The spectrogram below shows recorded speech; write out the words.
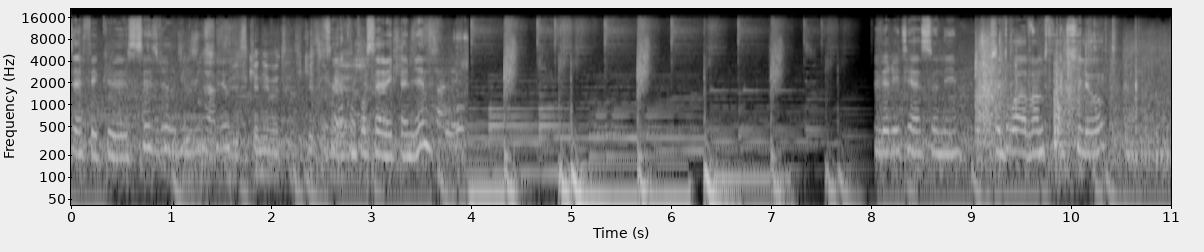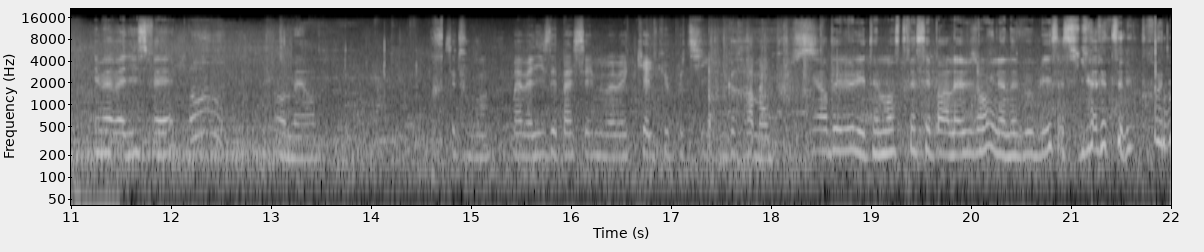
La valise a fait que 16,8 Je vais scanner votre étiquette C'est pensait avec la mienne. Vérité a sonné. J'ai droit à 23 kilos. Et ma valise fait. Oh, oh merde. C'est tout bon. Ma valise est passée, même avec quelques petits grammes en plus. Regardez-le, il est tellement stressé par l'avion, il en avait oublié sa cigarette électronique.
